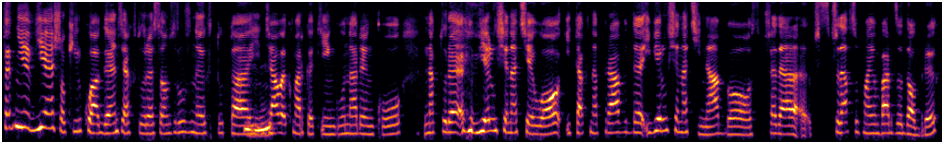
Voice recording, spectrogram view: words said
pewnie wiesz o kilku agencjach, które są z różnych tutaj mhm. działek marketingu na rynku, na które wielu się nacięło i tak naprawdę i wielu się nacina, bo sprzeda sprzedawców mają bardzo dobrych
